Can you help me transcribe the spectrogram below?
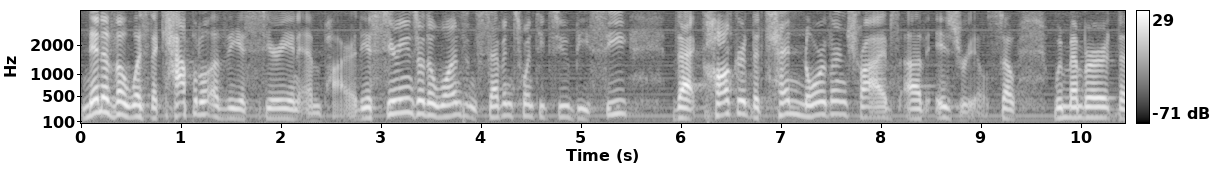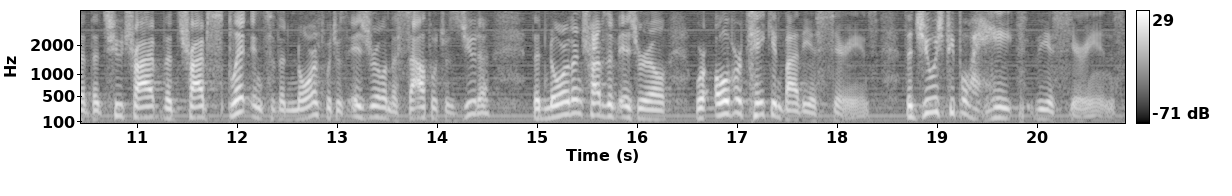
Nineveh was the capital of the Assyrian Empire. The Assyrians are the ones in 722 BC that conquered the 10 northern tribes of Israel. So remember that the two tribe, the tribes split into the north, which was Israel, and the south, which was Judah. The northern tribes of Israel were overtaken by the Assyrians. The Jewish people hate the Assyrians.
